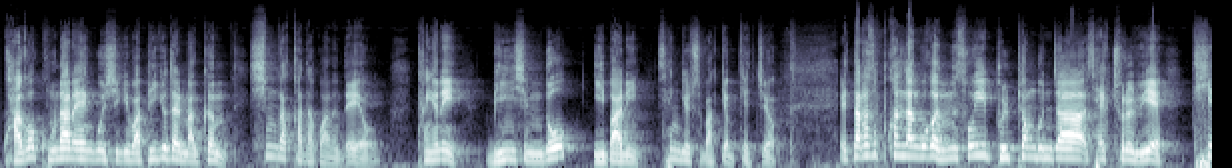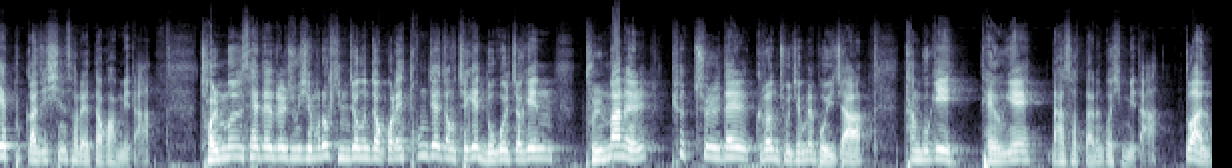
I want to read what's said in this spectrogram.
과거 고난의 행군 시기와 비교될 만큼 심각하다고 하는데요. 당연히 민심도 이반이 생길 수밖에 없겠죠. 따라서 북한 당국은 소위 불평분자 색출을 위해 TF까지 신설했다고 합니다. 젊은 세대를 중심으로 김정은 정권의 통제 정책에 노골적인 불만을 표출될 그런 조짐을 보이자 당국이 대응에 나섰다는 것입니다. 또한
